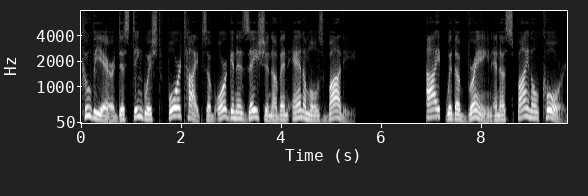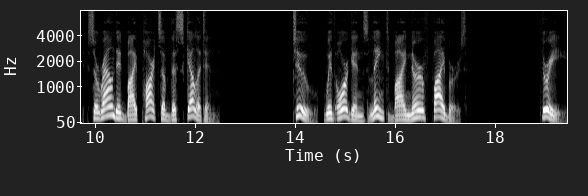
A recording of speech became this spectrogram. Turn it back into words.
Cuvier distinguished four types of organization of an animal's body, I, with a brain and a spinal cord surrounded by parts of the skeleton, 2, with organs linked by nerve fibers. 3,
